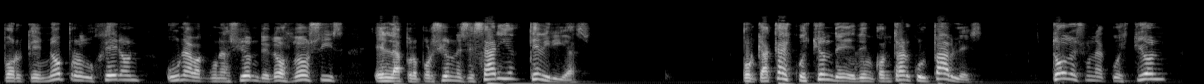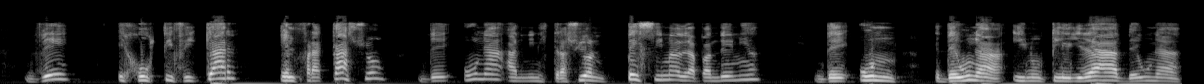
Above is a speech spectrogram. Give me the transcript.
porque no produjeron una vacunación de dos dosis en la proporción necesaria, ¿qué dirías? Porque acá es cuestión de, de encontrar culpables. Todo es una cuestión de justificar el fracaso de una administración pésima de la pandemia, de, un, de una inutilidad, de, una,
